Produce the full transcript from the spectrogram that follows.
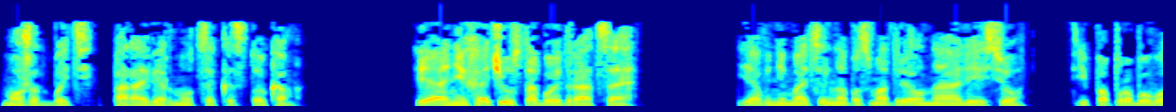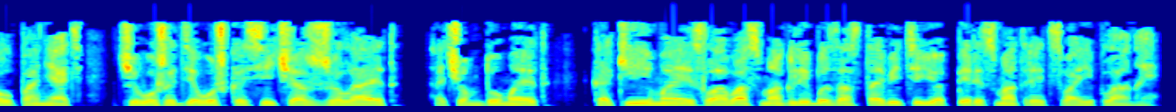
Может быть, пора вернуться к истокам? Я не хочу с тобой драться. Я внимательно посмотрел на Олесю и попробовал понять, чего же девушка сейчас желает, о чем думает, какие мои слова смогли бы заставить ее пересмотреть свои планы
